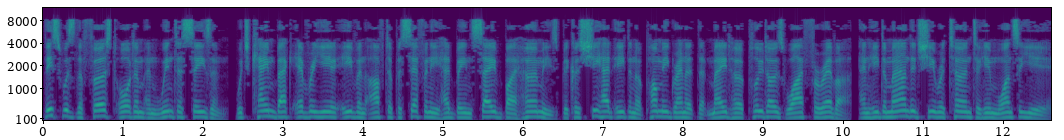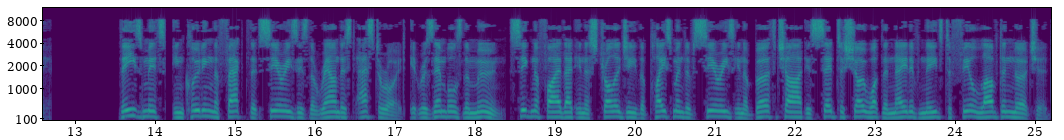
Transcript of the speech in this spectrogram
This was the first autumn and winter season, which came back every year even after Persephone had been saved by Hermes because she had eaten a pomegranate that made her Pluto's wife forever, and he demanded she return to him once a year. These myths, including the fact that Ceres is the roundest asteroid it resembles the Moon signify that in astrology the placement of Ceres in a birth chart is said to show what the native needs to feel loved and nurtured.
